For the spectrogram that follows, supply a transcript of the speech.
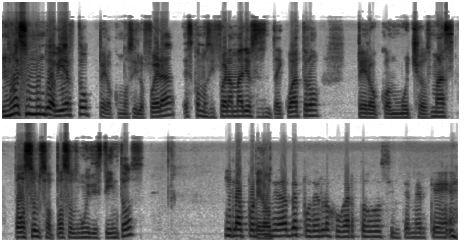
no es un mundo abierto, pero como si lo fuera. Es como si fuera Mario 64, pero con muchos más puzzles o puzzles muy distintos. Y la oportunidad de poderlo jugar todo sin tener que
